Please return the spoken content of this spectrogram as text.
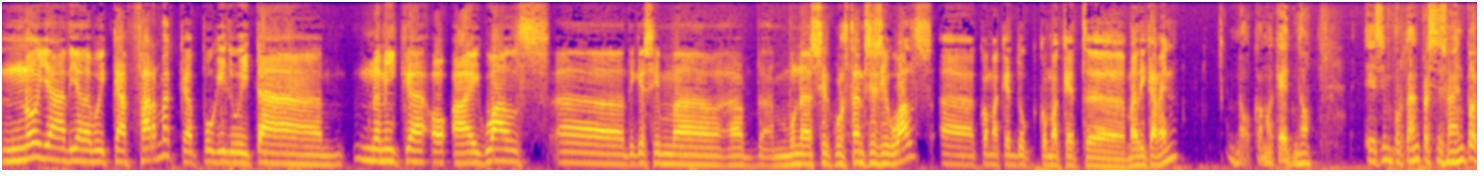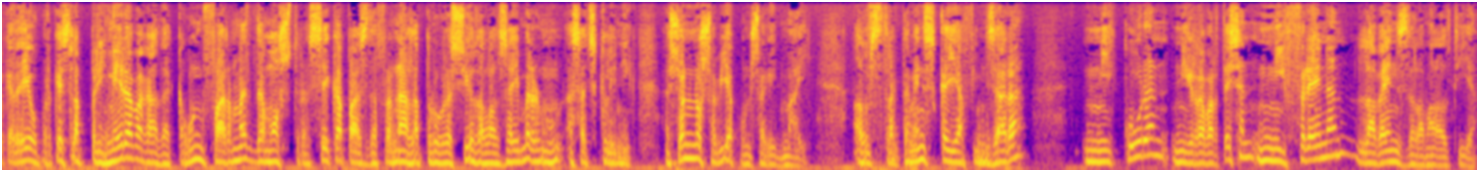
no hi ha a dia d'avui cap fàrmac que pugui lluitar una mica o a iguals, eh, diguéssim, eh, en unes circumstàncies iguals eh, com aquest, com aquest eh, medicament? No, com aquest no. És important precisament pel que dèieu, perquè és la primera vegada que un fàrmac demostra ser capaç de frenar la progressió de l'Alzheimer en un assaig clínic. Això no s'havia aconseguit mai. Els tractaments que hi ha fins ara ni curen, ni reverteixen, ni frenen l'avenç de la malaltia.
